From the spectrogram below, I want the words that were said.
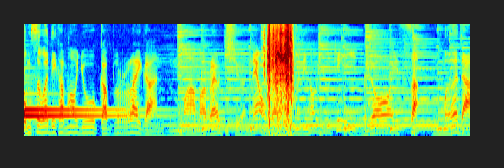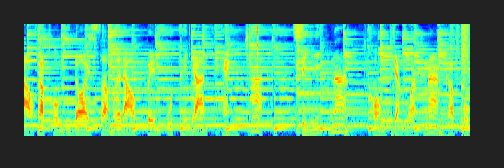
ผมสวัสดีครับเฮาอยู่กับรายการมามาแล้วเฉือแนวครับวันนี้เฮาอยู่ที่ดอยสะเมอดาวครับผมดอยสะเมอดาวเป็นอุทยานแห่งชาติสีน่านของจังหวัดน่านครับผม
